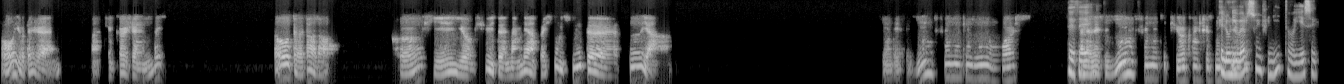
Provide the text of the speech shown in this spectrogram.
所有的人啊，整个人类都得到了和谐有序的能量和信息的滋养。In this infinite universe, and Desde this infinite pure consciousness, el universo infinito y ese,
